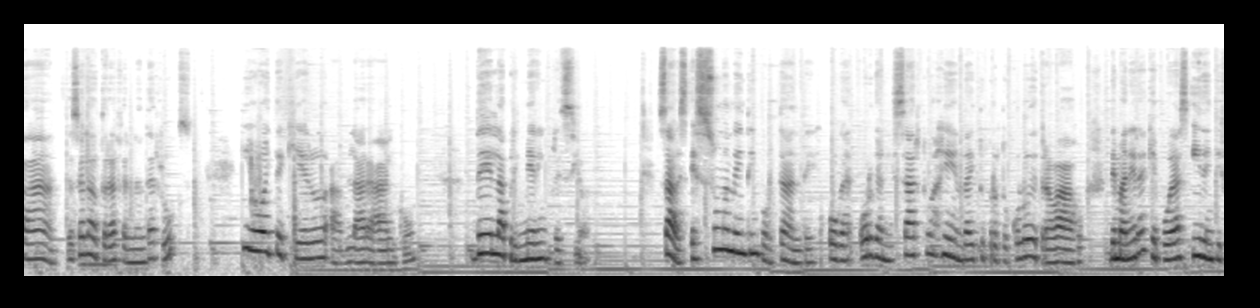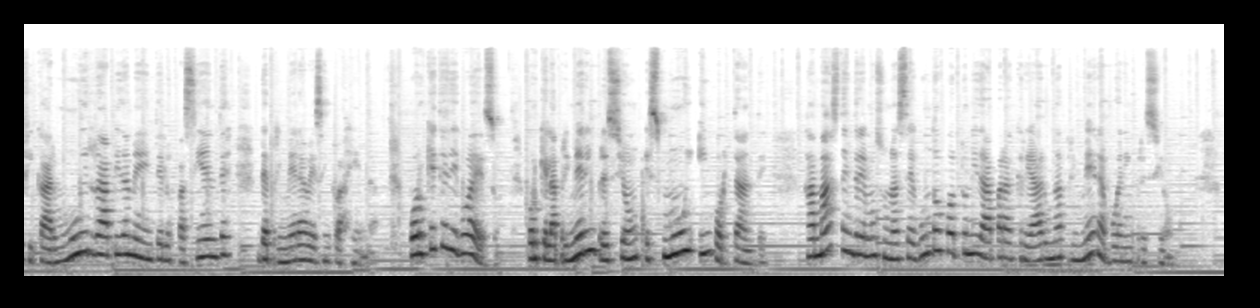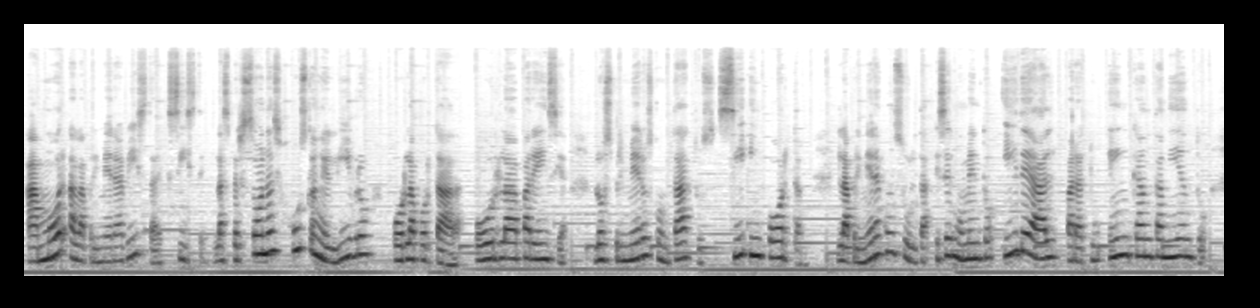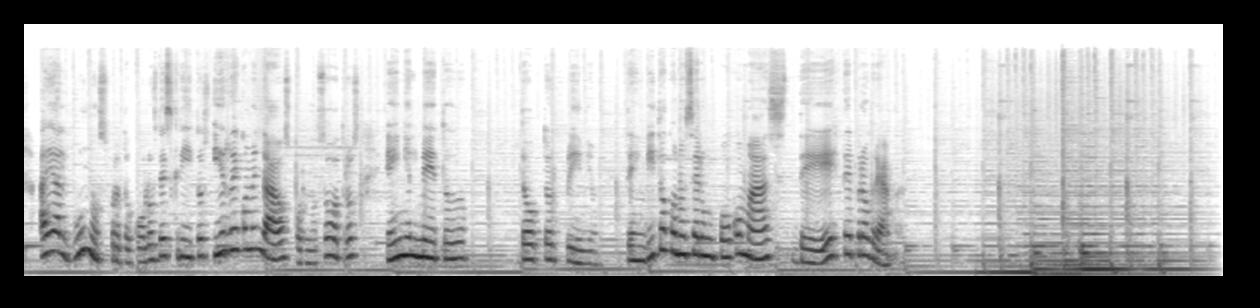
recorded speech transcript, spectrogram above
Hola, yo soy la doctora Fernanda Rux y hoy te quiero hablar algo de la primera impresión. Sabes, es sumamente importante organizar tu agenda y tu protocolo de trabajo de manera que puedas identificar muy rápidamente los pacientes de primera vez en tu agenda. ¿Por qué te digo eso? Porque la primera impresión es muy importante Jamás tendremos una segunda oportunidad para crear una primera buena impresión. Amor a la primera vista existe. Las personas juzgan el libro por la portada, por la apariencia. Los primeros contactos sí importan. La primera consulta es el momento ideal para tu encantamiento. Hay algunos protocolos descritos y recomendados por nosotros en el método Doctor Premium. Te invito a conocer un poco más de este programa.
